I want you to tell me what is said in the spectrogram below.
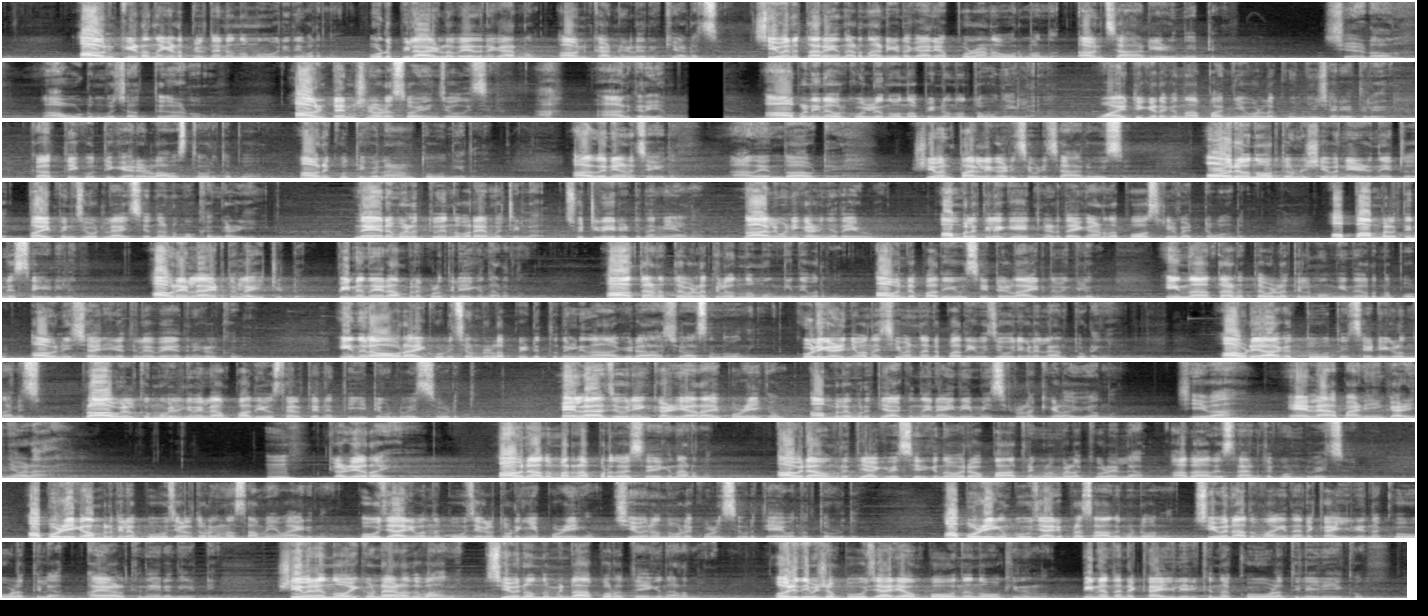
അവൻ കിടന്ന കിടപ്പിൽ തന്നെ ഒന്ന് മൂരി നിവർന്നു. ഉടുപ്പിലായുള്ള വേദന കാരണം അവൻ കണ്ണുകൾ ഇറുക്കി അടച്ചു. ശിവന് തറയിൽ നടന്ന അടിയുടെ കാര്യം അപ്പോഴാണ് ഓർമ്മ അവൻ ചാടി എഴുന്നേറ്റു. ചേടാ ആ ഉടുമ്പ് ചത്ത് കാണോ അവൻ ടെൻഷനോടെ സ്വയം ചോദിച്ചു. ആ ആർക്കറിയാം. ആ പെണ്ണിനെ അവർ കൊല്ലുന്നു എന്നോ പിന്നൊന്നും തോന്നിയില്ല. വയറ്റി കിടക്കുന്ന ആ പഞ്ഞിയുള്ള കുഞ്ഞു ശരീരത്തിൽ കത്തി കുത്തിക്കയറിയുള്ള അവസ്ഥ ഓർത്തപ്പോൾ അവനെ കുത്തിക്കൊല്ലാനാണ് തോന്നിയത്. അത് തന്നെയാണ് അതെന്തോ ആവട്ടെ. ശിവൻ പല്ല് കടിച്ചു പിടിച്ച് ആലോചിച്ചു. ഓരോന്നോർത്തുകൊണ്ട് ശിവൻ എഴുന്നേറ്റ് പൈപ്പിന് ചുവട്ടിലായി ചെന്നുകൊണ്ട് മുഖം കഴുകി. നേരം വെളുത്തു എന്ന് പറയാൻ പറ്റില്ല. ചുറ്റിലിരിട്ട് തന്നെയാണ്. നാലു മണി കഴിഞ്ഞതേ ഉള്ളൂ അമ്പലത്തിലെ ഗേറ്റിനടുത്തായി കാണുന്ന പോസ്റ്റിൽ വെട്ടമുണ്ട്. ഒപ്പം അമ്പലത്തിന്റെ സൈഡിലും. അവൻ എല്ലായിടത്തും ലൈറ്റ് ഇട്ടു. പിന്നെ നേരെ അമ്പലക്കുളത്തിലേക്ക് നടന്നു. ആ തണുത്ത വെള്ളത്തിലൊന്ന് മുങ്ങി നിവർന്നു. അവന്റെ പതിവ് ചീട്ടുകളായിരുന്നുവെങ്കിലും ഇന്ന് ആ തണുത്ത വെള്ളത്തിൽ മുങ്ങി നിവർന്നപ്പോൾ അവന് ശരീരത്തിലെ വേദനകൾക്കും ഇന്നലെ ഓവറായി കുടിച്ചുകൊണ്ടുള്ള പിടുത്തത്തിൽ നിന്ന് ആകെ ഒരു ആശ്വാസം തോന്നി. കുളി കഴിഞ്ഞ് വന്ന ശിവൻ തന്റെ പതിവ് ജോലികളെല്ലാം തുടങ്ങി. അവിടെ ആകെ തൂത്ത് ചെടികളും നനച്ചു. പ്രാവുകൾക്കും മുകളിലുമെല്ലാം പതിവ് സ്ഥലത്ത് തന്നെ തീറ്റ കൊണ്ട് വെച്ചു കൊടുത്തു എല്ലാ ജോലിയും കഴിയാറായപ്പോഴേക്കും അമ്പലം വൃത്തിയാക്കുന്നതിനായി നിയമിച്ചിട്ടുള്ള കിളവി വന്നു ശിവ എല്ലാ പണിയും കഴിഞ്ഞോടാ. കഴിയാറായി. അവൻ അതും പറഞ്ഞ അപ്പുറത്ത് വശത്തേക്ക് നടന്നു. അവരവൻ വൃത്തിയാക്കി വെച്ചിരിക്കുന്ന ഓരോ പാത്രങ്ങളും വിളക്കുകളെല്ലാം അതാത് സ്ഥാനത്ത് കൊണ്ടുവച്ചു. അപ്പോഴേക്കും അമ്പലത്തിലെ പൂജകൾ തുടങ്ങുന്ന സമയമായിരുന്നു. പൂജാരി വന്ന് പൂജകൾ തുടങ്ങിയപ്പോഴേക്കും ശിവൻ ഒന്നുകൂടെ കുളിച്ച് വൃത്തിയായി വന്ന് തൊഴുതു. അപ്പോഴേക്കും പൂജാരി പ്രസാദം കൊണ്ടുവന്നു. ശിവൻ അതുമായി തന്റെ തന്റെ കയ്യിലിരുന്ന കൂവളത്തിൽ അയാൾക്ക് നേരെ നീട്ടി. ശിവനെ നോക്കിക്കൊണ്ട് അയാളത് വാങ്ങി. ശിവനൊന്നും മിണ്ടാ പുറത്തേക്ക് നടന്നു. ഒരു നിമിഷം പൂജാരി അവൻ പോകുന്നത് നോക്കി നിന്നു. പിന്നെ തന്റെ കയ്യിലിരിക്കുന്ന കൂളത്തിലേക്കും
